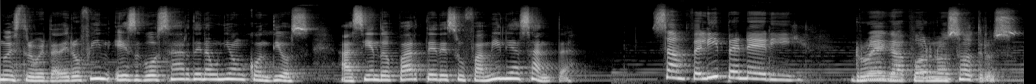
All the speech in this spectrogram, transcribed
Nuestro verdadero fin es gozar de la unión con Dios, haciendo parte de su familia santa. San Felipe Neri, ruega por nosotros.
